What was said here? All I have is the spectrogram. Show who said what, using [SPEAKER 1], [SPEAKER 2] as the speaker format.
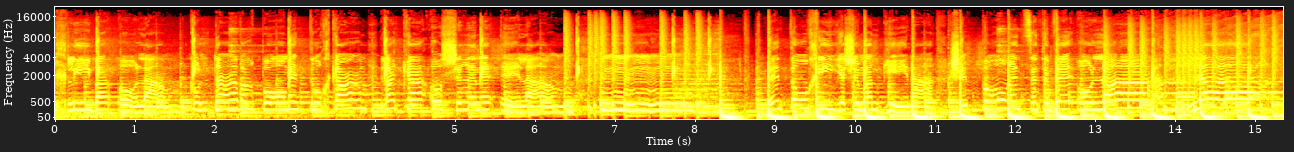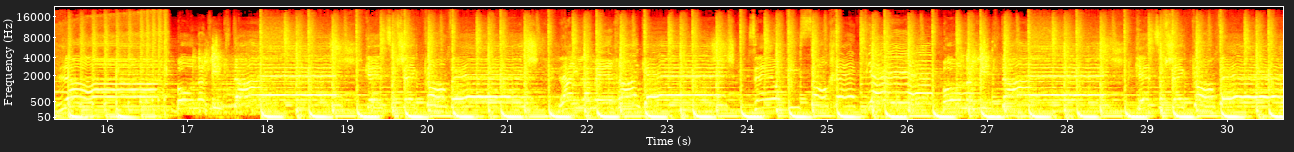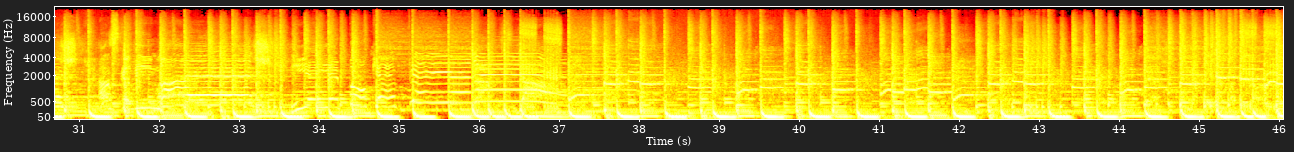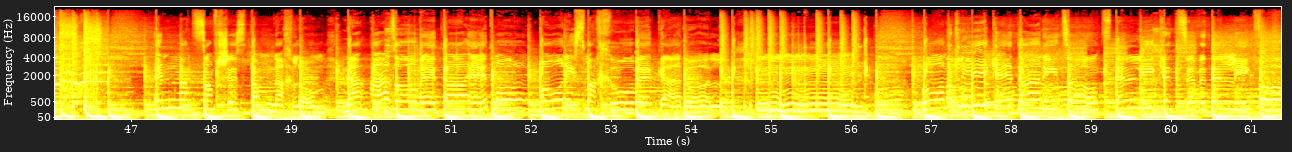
[SPEAKER 1] הולך לי בעולם, כל דבר פה מתוחכם, רק האושר נעלם. Mm-hmm. בתוכי יש מנגינה שפורצת ועולה נחלום, נעזוב את האתמול, בוא נשמח ובגדול. Mm-hmm. בוא נדליק את הניצוץ, תן לי קצב ותן לי קפוץ.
